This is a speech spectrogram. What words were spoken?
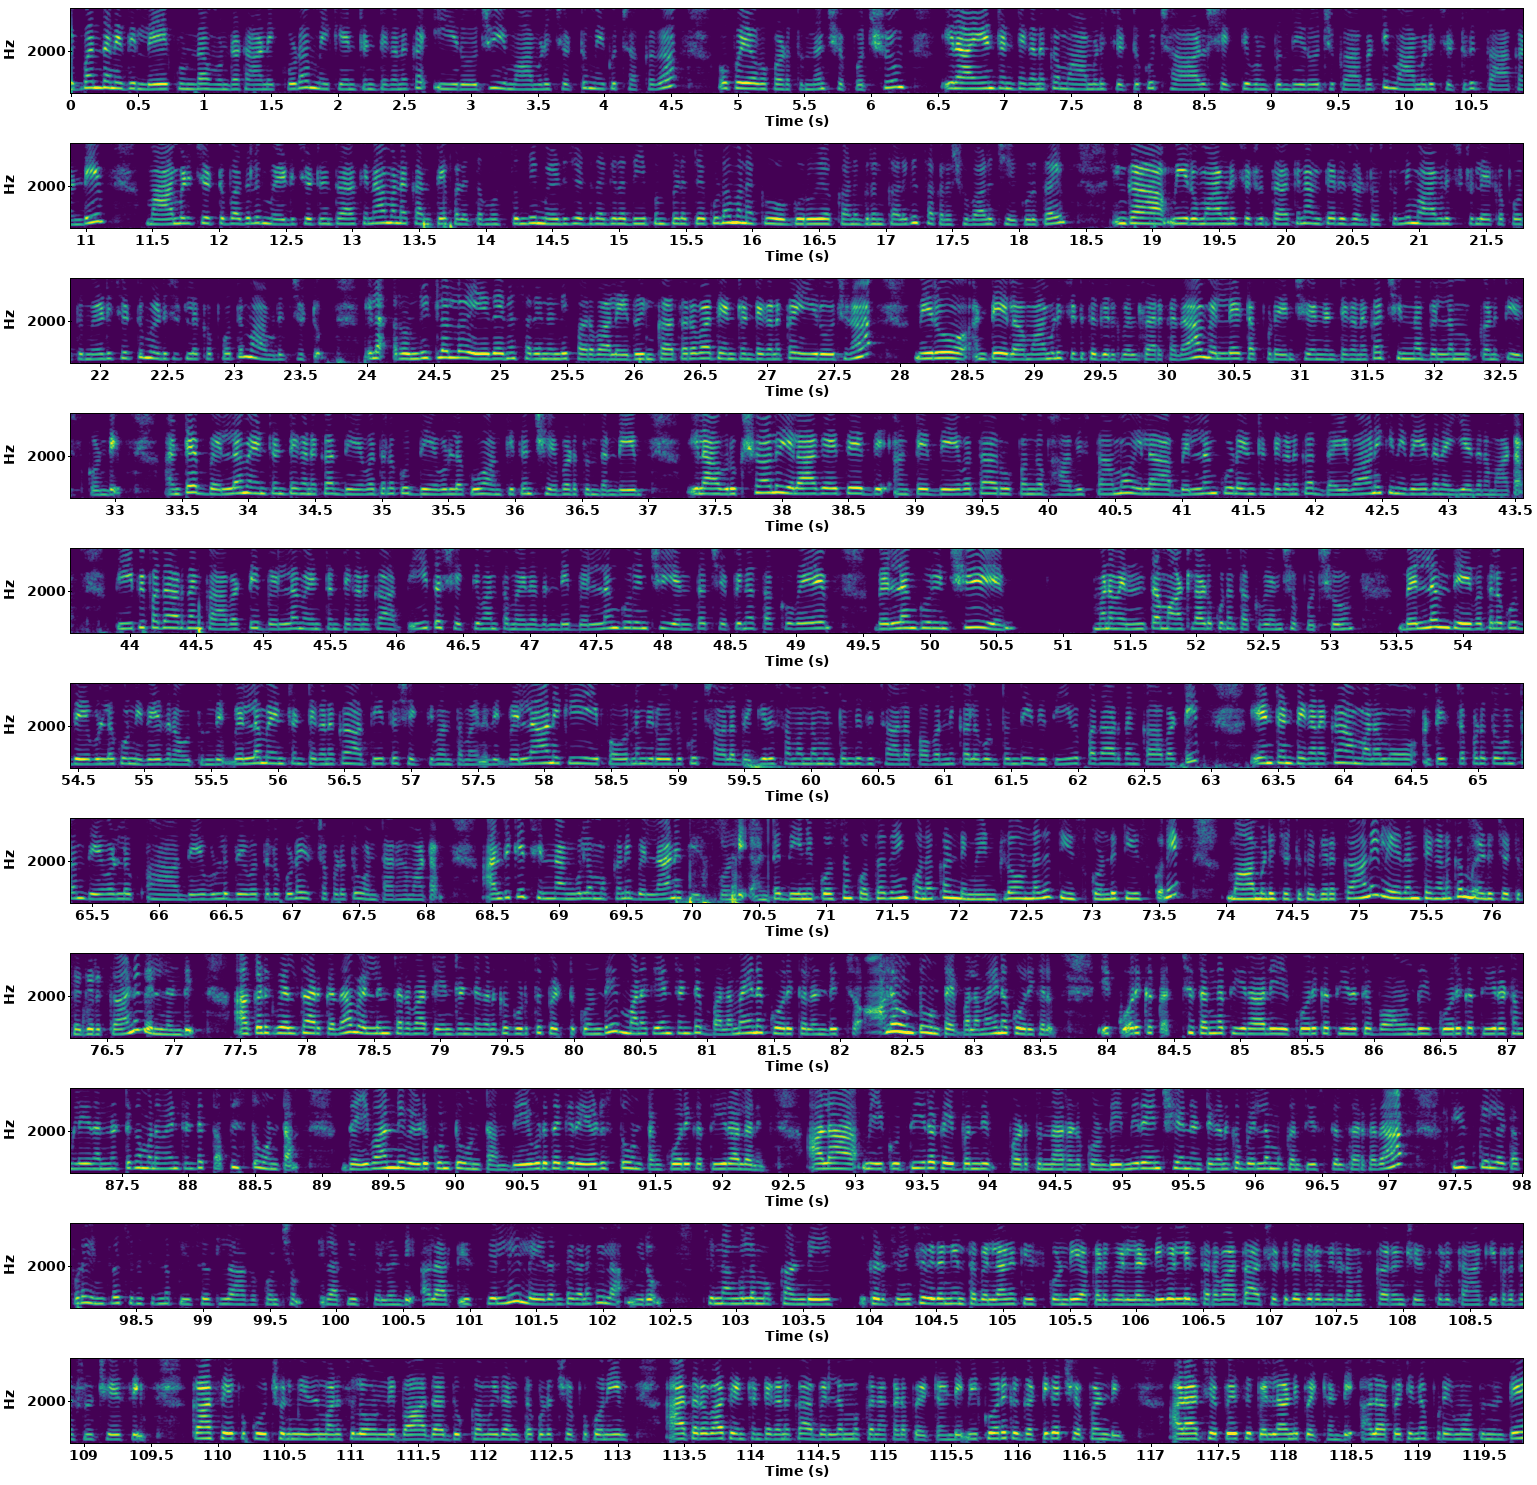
ఇబ్బంది అనేది లేకుండా ఉండటానికి కూడా మీకు ఏంటంటే కనుక ఈరోజు ఈ మామిడి చెట్టు మీకు చక్కగా ఉపయోగపడుతుందని చెప్పొచ్చు. ఇలా ఏంటంటే కనుక మామిడి చెట్టుకు చాలా శక్తి ఉంటుంది ఈ రోజు కాబట్టి మామిడి చెట్టుని తాకండి. మామిడి చెట్టు బదులు మేడి చెట్టుని తాకినా మనకు అంతే ఫలితం వస్తుంది. మేడి చెట్టు దగ్గర దీపం పెడితే కూడా మనకు గురువు యొక్క అనుగ్రహం కలిగి సకల శుభాలు చేకూరుతాయి. ఇంకా మీరు మామిడి చెట్టుని తాకినా అంతే రిజల్ట్ వస్తుంది. మామిడి చెట్టు లేకపోతే మేడి చెట్టు మేడి చెట్టు లేకపోతే మామిడి చెట్టు. ఇలా రెండిట్లలో ఏదైనా సరేనండి పర్వాలేదు. ఇంకా తర్వాత ఏంటంటే కనుక ఈ రోజున మీరు అంటే ఇలా మామిడి చెట్టు దగ్గరికి వెళ్తారు కదా చేసేటప్పుడు ఏం చేయండి అంటే కనుక చిన్న బెల్లం ముక్కని తీసుకోండి. అంటే బెల్లం ఏంటంటే కనుక దేవతలకు దేవుళ్ళకు అంకితం చేయబడుతుందండి. ఇలా వృక్షాలు ఎలాగైతే దే- అంటే దేవతా రూపంగా భావిస్తామో ఇలా బెల్లం కూడా ఏంటంటే కనుక దైవానికి నివేదన అయ్యేదనమాట తీపి పదార్థం కాబట్టి బెల్లం ఏంటంటే కనుక అతీత శక్తివంతమైనదండి. బెల్లం గురించి ఎంత చెప్పినా తక్కువే. బెల్లం గురించి మనం ఎంత మాట్లాడుకున్నా తక్కువే అని చెప్పొచ్చు. బెల్లం దేవతలకు దేవుళ్ళకు నివేదన అవుతుంది. బెల్లం ఏంటంటే కనుక అతీత శక్తివంతమైనది. బెల్లానికి ఈ పౌర్ణమి రోజుకు చాలా దగ్గర సంబంధం ఉంటుంది. ఇది చాలా పవర్ని కలిగి ఉంటుంది ఇది తీవ్ర పదార్థం కాబట్టి ఏంటంటే కనుక మనము అంటే ఇష్టపడుతూ ఉంటాం. దేవుళ్ళు దేవుళ్ళు దేవతలు కూడా ఇష్టపడుతూ ఉంటారనమాట అందుకే చిన్న అంగుళ మొక్కని బెల్లాన్ని తీసుకోండి. అంటే దీనికోసం కొత్తదేం కొనకండి. మీ ఇంట్లో ఉన్నది తీసుకోండి. తీసుకొని మామిడి చెట్టు దగ్గర కానీ లేదంటే కనుక మేడి చెట్టు దగ్గర కానీ వెళ్ళండి. అక్కడికి వెళ్తారు కదా. వెళ్ళిన తర్వాత ఏంటంటే కనుక గుర్తు పెట్టుకోండి. మనకేంటంటే బలమైన కోరికలండి. చాలా ఉంటూ ఉంటాయి బలమైన కోరికలు. ఈ కోరిక ఖచ్చితంగా తీరాలి ఈ కోరిక తీరితే బాగుండు ఈ కోరిక తీరటం లేదన్నట్టుగా మనం ఏంటంటే తప్పిస్తూ ఉంటాం. దైవాన్ని వేడుకుంటూ ఉంటాం దేవుడి దగ్గర ఏడుస్తూ ఉంటాం కోరిక తీరాలని. అలా మీకు తీరక ఇబ్బంది పడుతున్నారనుకోండి మీరు ఏం కనుక బెల్లం ముఖం తీసుకెళ్తారు కదా తీసుకెళ్ళేటప్పుడు ఇంట్లో చిన్న చిన్న పీసెస్ లాగా కొంచెం ఇలా తీసుకెళ్ళండి. అలా తీసుకెళ్ళి లేదంటే కనుక ఇలా మీరు చిన్న అంగుళం ముక్క అండి ఇక్కడ చూపించే విధంగా ఇంత బెల్లాన్ని తీసుకోండి అక్కడికి వెళ్ళండి. వెళ్ళిన తర్వాత ఆ చెట్టు దగ్గర మీరు నమస్కారం చేసుకొని తాకి ప్రదక్షిణ చేసి కాసేపు కూర్చొని మీద మనసు మనసులో ఉండే బాధ దుఃఖం ఇదంతా కూడా చెప్పుకొని ఆ తర్వాత ఏంటంటే కనుక ఆ బెల్లం ముక్కను అక్కడ పెట్టండి. మీ కోరిక గట్టిగా చెప్పండి. అలా చెప్పేసి బెల్లాన్ని పెట్టండి. అలా పెట్టినప్పుడు ఏమవుతుందంటే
